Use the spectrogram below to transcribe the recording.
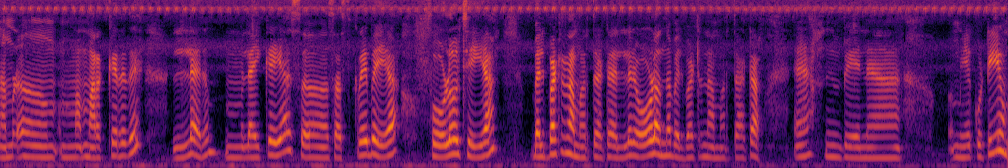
നമ്മൾ മറക്കരുത്. എല്ലാവരും ലൈക്ക് ചെയ്യുക സബ്സ്ക്രൈബ് ചെയ്യുക ഫോളോ ചെയ്യുക. ബെൽ ബട്ടൺ അമർത്തുക കേട്ടോ. എല്ലാവരും ഓളൊന്ന് ബെൽ ബട്ടൺ അമർത്തുക കേട്ടോ. പിന്നെ മിയക്കുട്ടിയും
